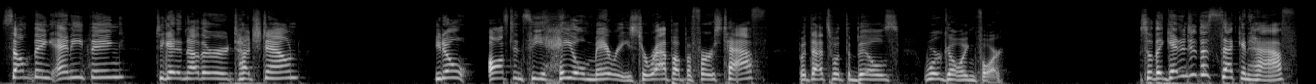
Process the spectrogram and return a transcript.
something, anything to get another touchdown. You don't often see Hail Marys to wrap up a first half, but that's what the Bills were going for. So they get into the second half,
